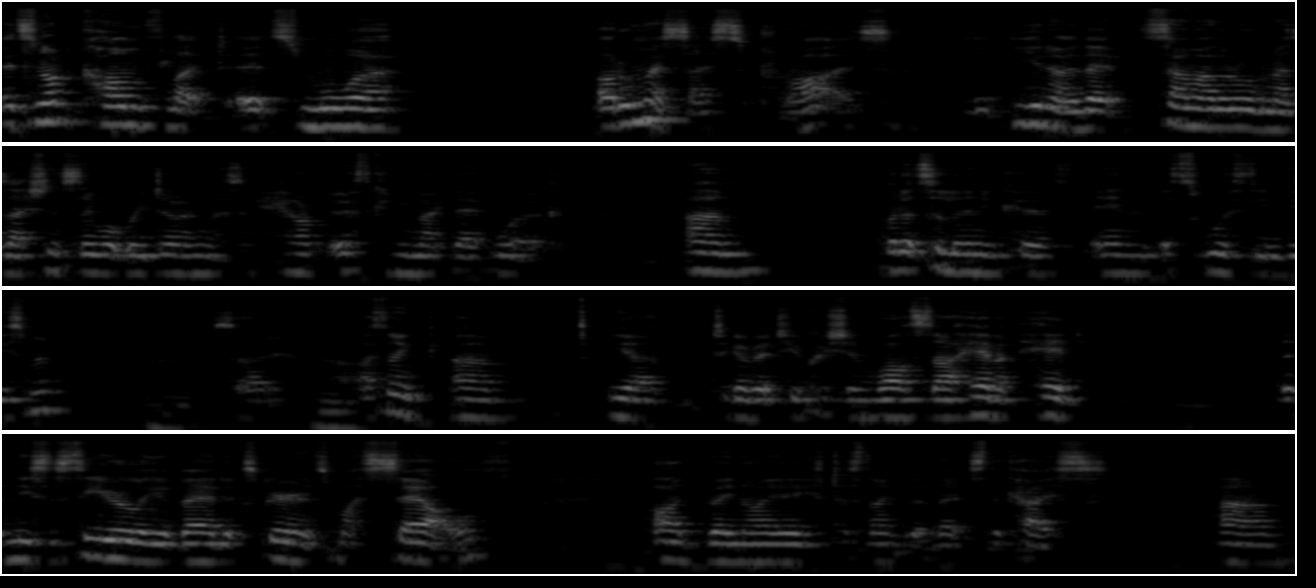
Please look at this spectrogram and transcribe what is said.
it's not conflict, it's more I'd almost say surprise. You know, that some other organisations see what we're doing and they think, How on earth can you make that work? Um, but it's a learning curve and it's worth the investment. Mm. So Mm. I think, um, yeah, to go back to your question, whilst I haven't had necessarily a bad experience myself, I'd be naive to think that that's the case um,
